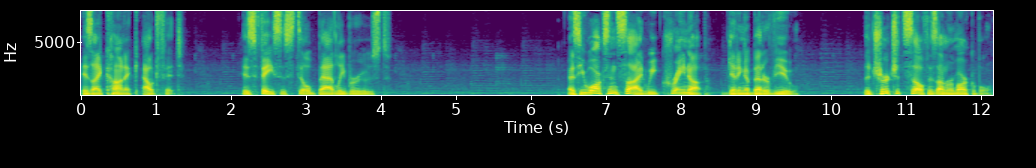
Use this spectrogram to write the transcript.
his iconic outfit. His face is still badly bruised. As he walks inside, we crane up, getting a better view. The church itself is unremarkable,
